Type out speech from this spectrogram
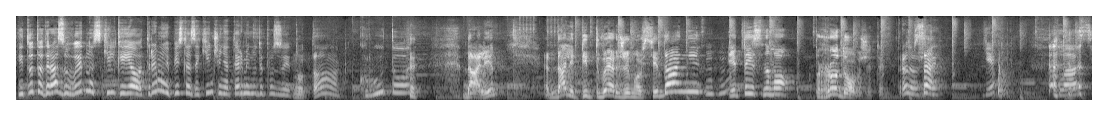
і тут одразу видно, скільки я отримую після закінчення терміну депозиту. Ну так. Круто. Далі. Далі підтверджуємо всі дані і тиснемо продовжити. Продовжуйте. Все. Є? Клас.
